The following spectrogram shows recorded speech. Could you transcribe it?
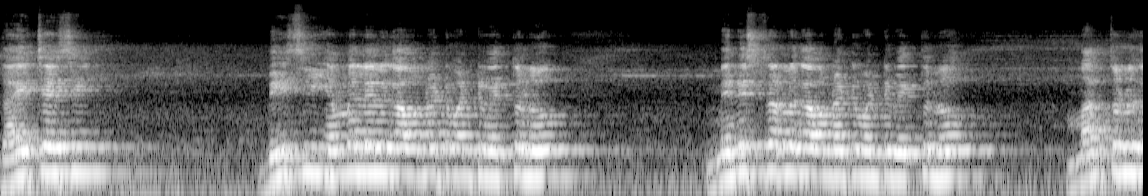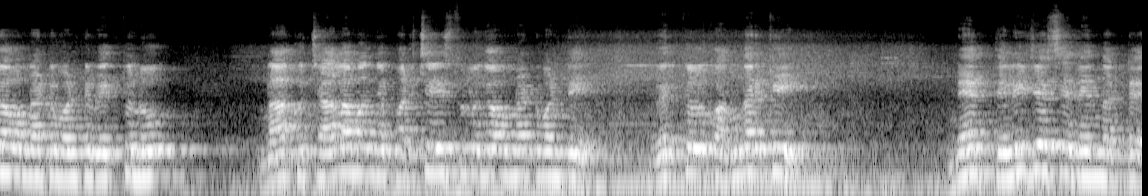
దయచేసి బీసీ ఎమ్మెల్యేలుగా ఉన్నటువంటి వ్యక్తులు మినిస్టర్లుగా ఉన్నటువంటి వ్యక్తులు మంత్రులుగా ఉన్నటువంటి వ్యక్తులు నాకు చాలామంది పరిచయస్తులుగా ఉన్నటువంటి వ్యక్తులకు అందరికీ నేను తెలియజేసేది ఏంటంటే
